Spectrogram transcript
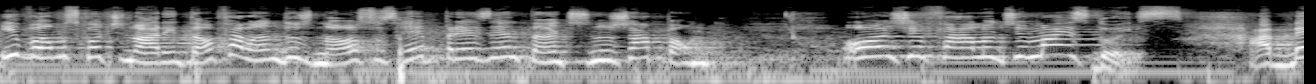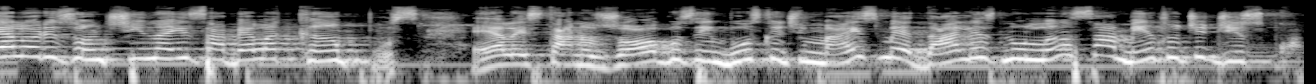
E vamos continuar então falando dos nossos representantes no Japão. Hoje falo de mais dois. A Belo Horizontina Isabela Campos. Ela está nos Jogos em busca de mais medalhas no lançamento de disco.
